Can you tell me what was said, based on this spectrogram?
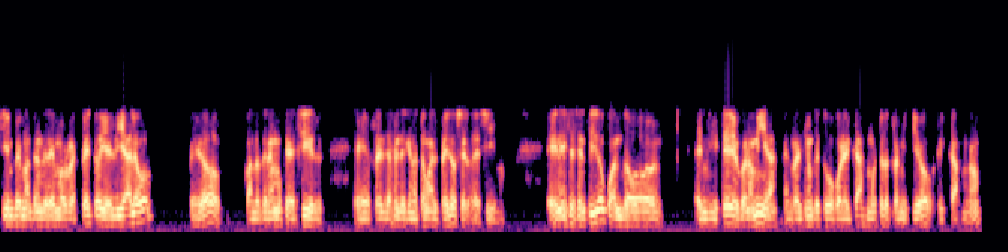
siempre mantendremos el respeto y el diálogo, pero cuando tenemos que decir eh, frente a frente que nos toma el pelo, se lo decimos. En ese sentido, cuando el Ministerio de Economía, en reunión que tuvo con el CASMO, esto lo transmitió el CASMO, ¿no?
